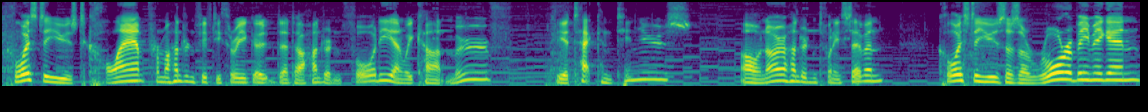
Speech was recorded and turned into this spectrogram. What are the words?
Cloyster used Clamp from 153 go down to 140 and we can't move. The attack continues. Oh no, 127. Cloyster uses Aurora Beam again.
